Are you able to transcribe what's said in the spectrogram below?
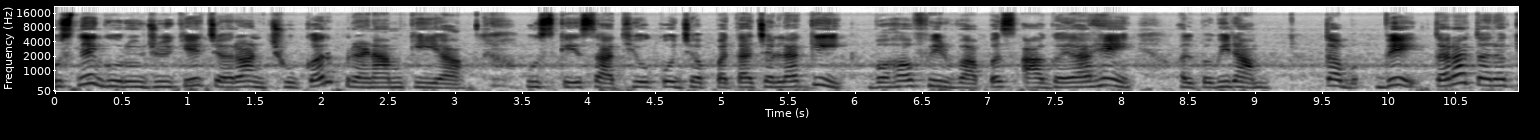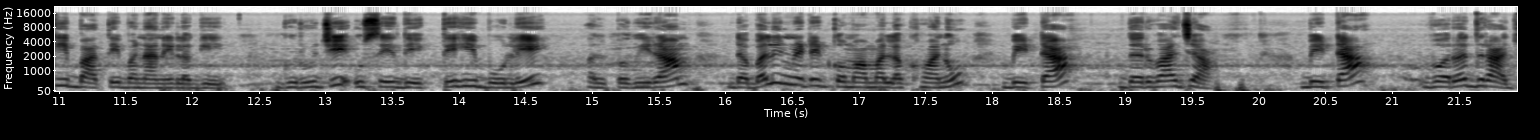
उसने गुरुजी के चरण छूकर प्रणाम किया उसके साथियों को जब पता चला कि वह फिर वापस आ गया है अल्पविराम तब वे तरह तरह की बातें बनाने लगे गुरुजी उसे देखते ही बोले अल्पविराम डबल इन्वेटेड કોમામાં લખવાનું બેટા દરવાજા બેટા વરદરાજ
